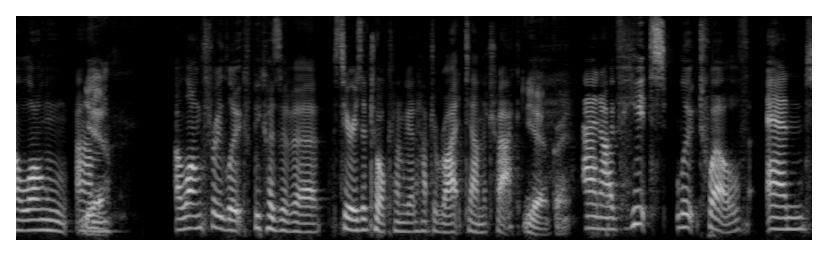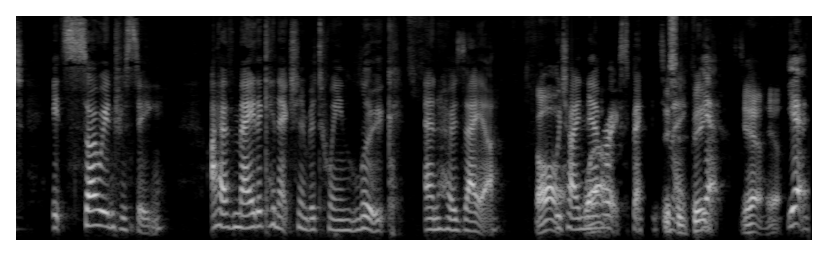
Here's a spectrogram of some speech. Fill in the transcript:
along um, Yeah. along through Luke because of a series of talks I'm going to have to write down the track. Yeah, great. And I've hit Luke 12, and it's so interesting. I have made a connection between Luke and Hosea, Oh, which I wow. never expected to This make. is big. Yes. Yeah, yeah. Yes.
